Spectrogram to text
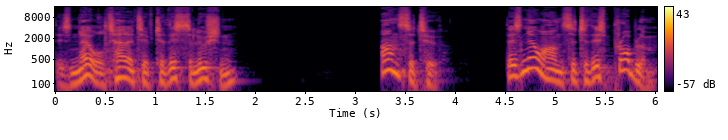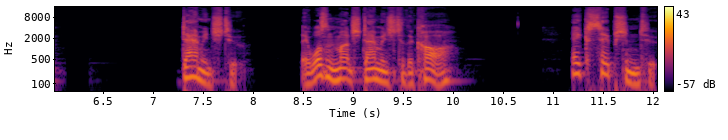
There's no alternative to this solution. Answer to. There's no answer to this problem. Damage to. There wasn't much damage to the car. Exception to.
